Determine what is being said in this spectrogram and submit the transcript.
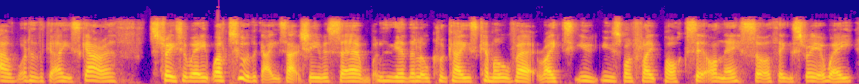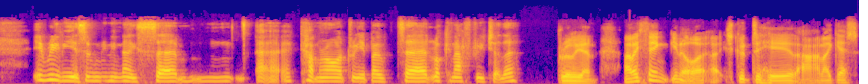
And one of the guys, Gareth, straight away, well, two of the guys actually, was uh, one of the other local guys come over, right, you use my flight box, sit on this sort of thing straight away. It really is a really nice um, uh, camaraderie about uh, looking after each other brilliant. And I think you know it's good to hear that. And I guess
